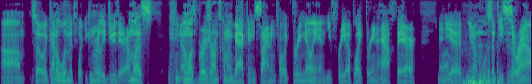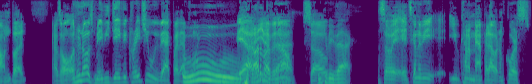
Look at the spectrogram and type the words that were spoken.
Um, so it kind of limits what you can really do there, unless unless Bergeron's coming back and he's signing for like three million, you free up like three and a half there, and Wow. you you know move some pieces around. But as a whole, who knows? Maybe David Krejci will be back by that point. Ooh, Yeah, you never that. know. So He could be back. so it- it's going to be you kind of map it out and of course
